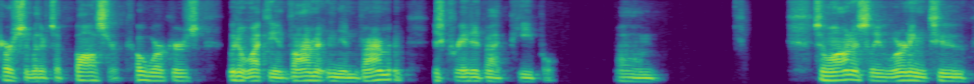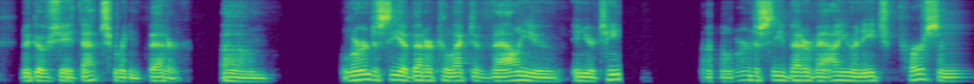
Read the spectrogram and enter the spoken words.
person, whether it's a boss or coworkers. We don't like the environment, and the environment is created by people. Um, so honestly, learning to negotiate that terrain better, um, learn to see a better collective value in your team, uh, learn to see better value in each person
